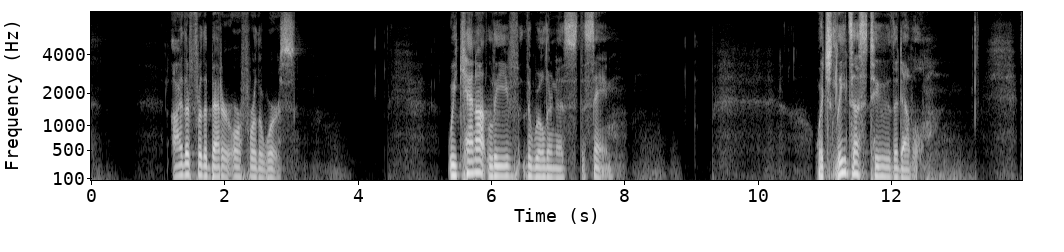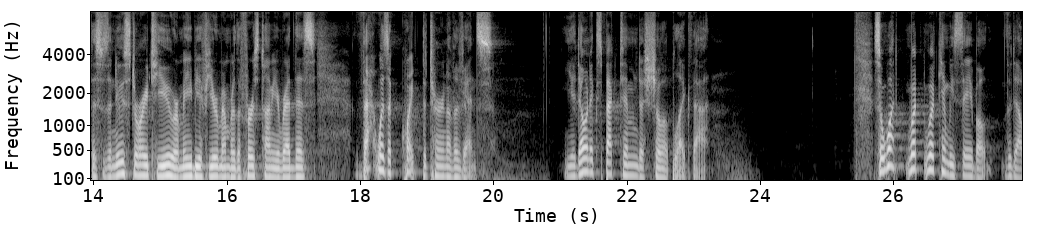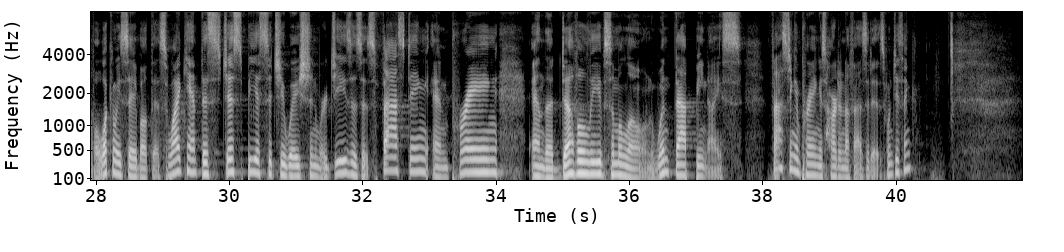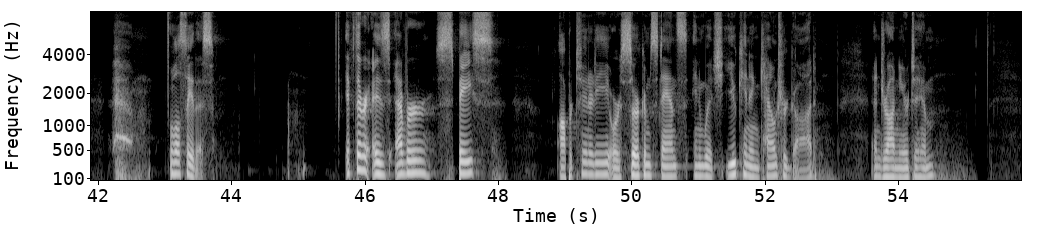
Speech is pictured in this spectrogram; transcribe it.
either for the better or for the worse. We cannot leave the wilderness the same. Which leads us to the devil. If this is a new story to you, or maybe if you remember the first time you read this, that was a quite the turn of events. You don't expect him to show up like that. So what, what, what can we say about the devil? What can we say about this? Why can't this just be a situation where Jesus is fasting and praying and the devil leaves him alone? Wouldn't that be nice? Fasting and praying is hard enough as it is, wouldn't you think? Well, I'll say this. If there is ever space, opportunity, or circumstance in which you can encounter God and draw near to Him,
